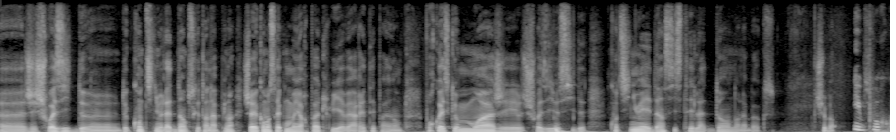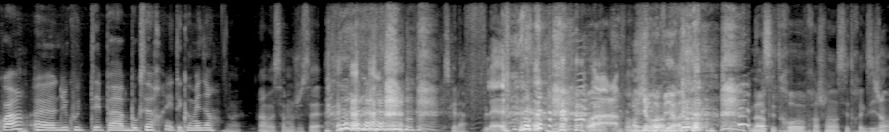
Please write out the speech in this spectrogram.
euh, j'ai choisi de, de continuer là-dedans, parce que t'en as plein. J'avais commencé avec mon meilleur pote, lui avait arrêté par exemple. Pourquoi est-ce que moi j'ai choisi aussi de continuer et d'insister là-dedans dans la boxe? Je sais pas. Et pourquoi, euh, du coup, t'es pas boxeur et t'es comédien? Ah bah ça moi je sais. parce que la flemme. Revient. non, c'est trop, franchement, c'est trop exigeant.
